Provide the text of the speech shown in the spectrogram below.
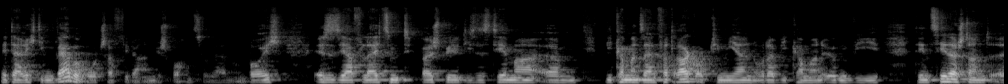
mit der richtigen Werbebotschaft wieder angesprochen zu werden. Und bei euch ist es ja vielleicht zum Beispiel dieses Thema, ähm, wie kann man seinen Vertrag optimieren oder wie kann man irgendwie den Zählerstand äh,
